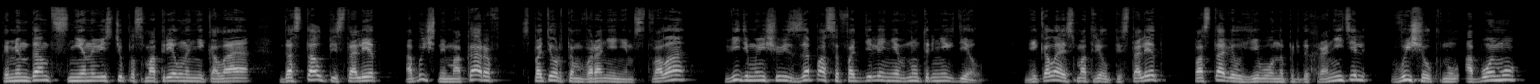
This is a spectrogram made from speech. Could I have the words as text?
Комендант с ненавистью посмотрел на Николая, достал пистолет, обычный Макаров с потертым воронением ствола видимо, еще из запасов отделения внутренних дел. Николай смотрел пистолет, поставил его на предохранитель, выщелкнул обойму,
